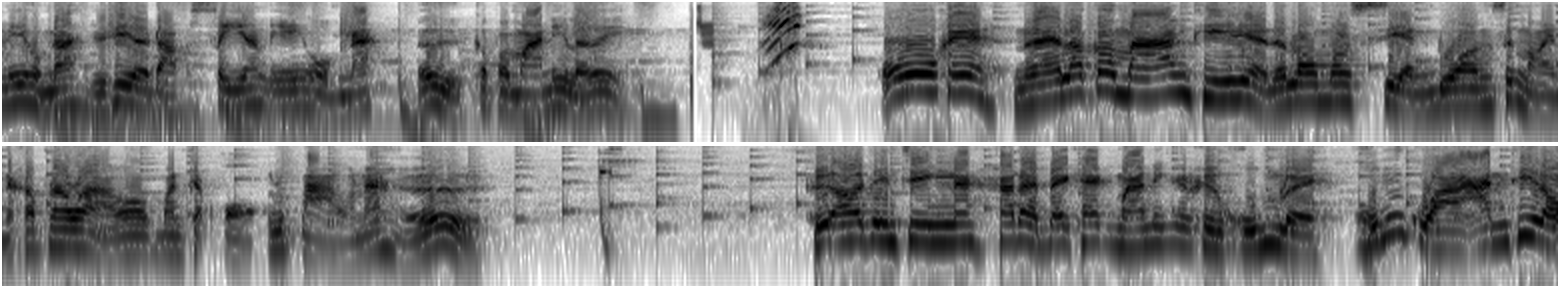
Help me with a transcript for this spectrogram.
นี้ผมนะ อยู่ที่ระดับ C นั่นเองผมนะเออก็ประมาณนี้เลย โอเคไหนแล้วก็มาทั้งทีเนี่ยเดี๋ยวลองมาเสี่ยงดวงสักหน่อยนะครับนะว่ามันจะออกหรือเปล่านะ เออ คือเอาจริง ๆ นะ ถ้าได้แบ็คแฮกมานี่ก็คือคุ้มเลย คุ้มกว่าอันที่เรา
